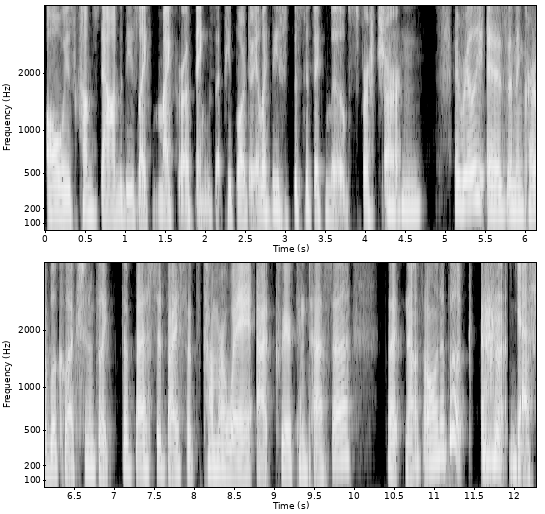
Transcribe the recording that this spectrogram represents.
always comes down to these like micro things that people are doing, like these specific moves for sure. Mm-hmm. It really is an incredible collection of like the best advice that's come our way at Career Contessa. But now it's all in a book. yes.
